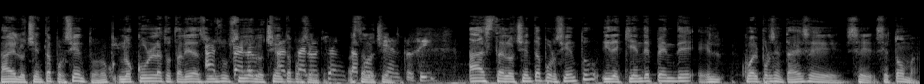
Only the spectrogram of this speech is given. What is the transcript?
Ah, el 80%, no, no cubre la totalidad, es un Hasta subsidio el- del 80%. Hasta el 80%, sí. Hasta el 80%, ¿y de quién depende el cuál porcentaje se, se, se toma?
